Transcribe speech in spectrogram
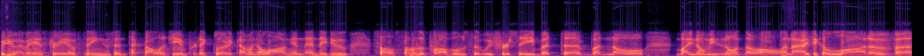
we do have a history of things and technology in particular coming along, and, and they do solve some of the problems that we foresee, but uh, but no, by no means not at all. And I think a lot of uh,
